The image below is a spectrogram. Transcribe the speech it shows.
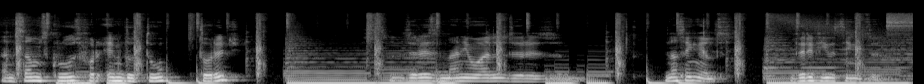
and some screws for M.2 storage. So there is manual there is um, nothing else. Very few things there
